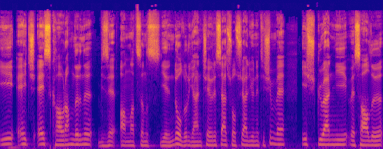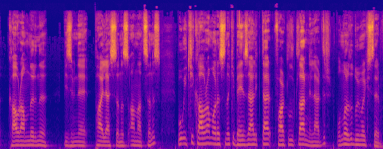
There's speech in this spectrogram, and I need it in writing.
EHS kavramlarını bize anlatsanız yerinde olur. Yani çevresel sosyal yönetişim ve iş güvenliği ve sağlığı kavramlarını bizimle paylaşsanız, anlatsanız. Bu iki kavram arasındaki benzerlikler, farklılıklar nelerdir? Bunları da duymak isterim.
